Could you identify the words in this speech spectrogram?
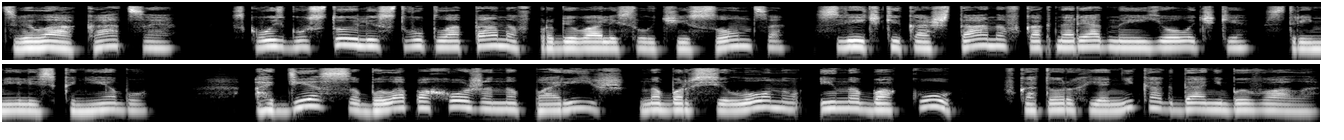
Цвела акация, сквозь густую листву платанов пробивались лучи солнца, свечки каштанов, как нарядные елочки, стремились к небу. Одесса была похожа на Париж, на Барселону и на Баку — в которых я никогда не бывала.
